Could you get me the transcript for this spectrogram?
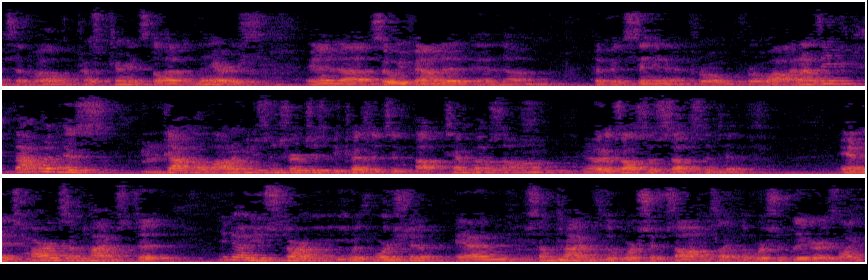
I said, well, the Presbyterians still have it in theirs, and uh, so we found it and um, have been singing it for a, for a while. And I think that one has gotten a lot of use in churches because it's an up tempo song, but it's also substantive. And it's hard sometimes to, you know, you start with worship, and sometimes the worship songs, like the worship leader is like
